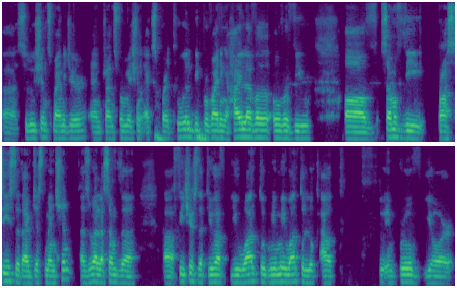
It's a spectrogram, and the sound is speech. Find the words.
uh, solutions manager and transformation expert, who will be providing a high level overview of some of the processes that I've just mentioned, as well as some of the uh, features that you have you want to you may want to look out to improve your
